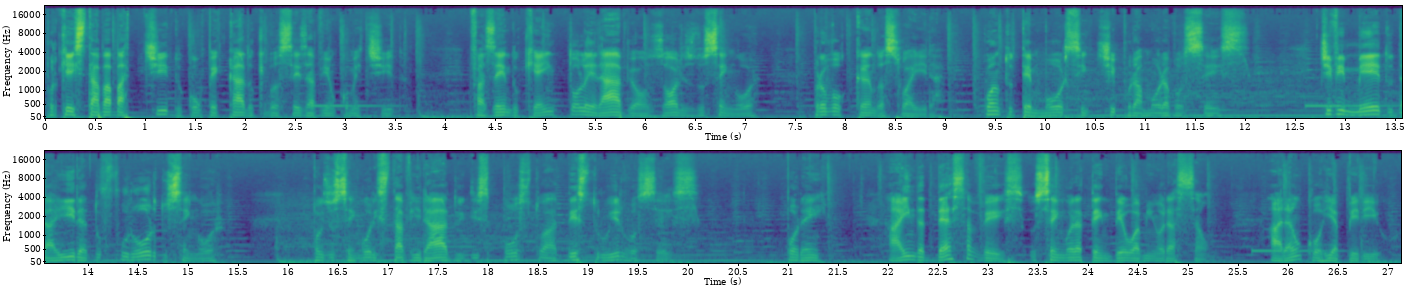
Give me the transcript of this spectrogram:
porque estava abatido com o pecado que vocês haviam cometido, fazendo o que é intolerável aos olhos do Senhor, provocando a sua ira. Quanto temor senti por amor a vocês. Tive medo da ira, do furor do Senhor, pois o Senhor está virado e disposto a destruir vocês. Porém, ainda dessa vez o Senhor atendeu a minha oração. Arão corria perigo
